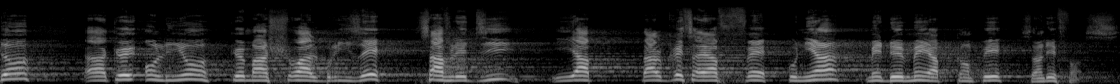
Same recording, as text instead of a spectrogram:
dents, euh, que un lion que mâchoire brisé, ça veut dire il y a malgré ça il a fait kounia, mais demain il a campé sans défense.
